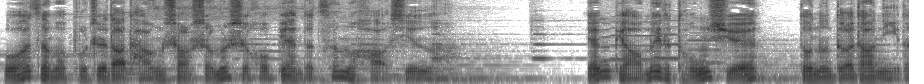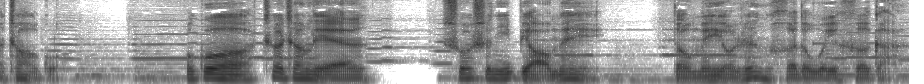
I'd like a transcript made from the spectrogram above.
我怎么不知道唐少什么时候变得这么好心了？连表妹的同学都能得到你的照顾。”不过这张脸，说是你表妹，都没有任何的违和感。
